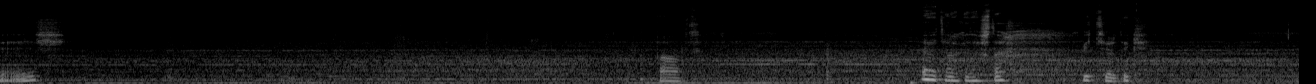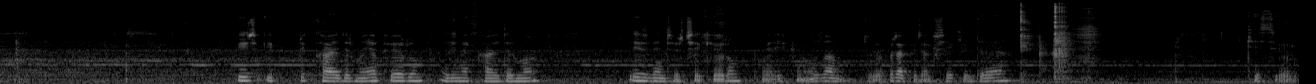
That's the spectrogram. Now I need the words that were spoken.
Beş. Altı. Evet arkadaşlar bitirdik. Bir iplik kaydırma yapıyorum. ilmek kaydırma. Bir zincir çekiyorum ve ipimi uzun bırakacak şekilde kesiyorum.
